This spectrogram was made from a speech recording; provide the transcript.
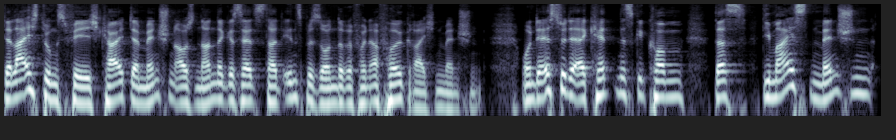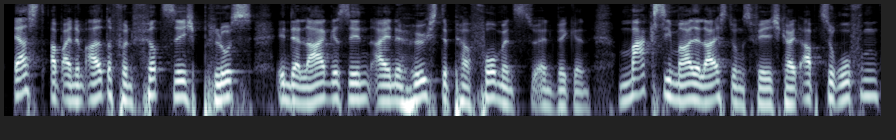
der Leistungsfähigkeit der Menschen auseinandergesetzt hat, insbesondere von erfolgreichen Menschen. Und er ist zu der Erkenntnis gekommen, dass die meisten Menschen erst ab einem Alter von 40 plus in der Lage sind, eine höchste Performance zu entwickeln, maximale Leistungsfähigkeit abzurufen.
